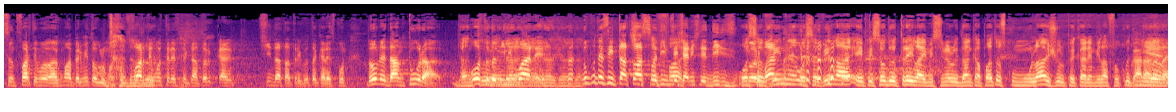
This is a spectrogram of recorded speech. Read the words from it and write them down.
sunt foarte mult, acum permit o glumă, sunt da, foarte da. mulți telespectatori care, și data trecută care spun, domnule, Dantura, Dantura, 100 de da, milioane, da, da, da, da. nu puteți să-i tatuați Ce pe să dinți fac? ăștia niște dinți O să, normal? vin, o să vin la episodul 3 la emisiunea lui Dan Capatos cu mulajul pe care mi l-a făcut Gara, mie ăla.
